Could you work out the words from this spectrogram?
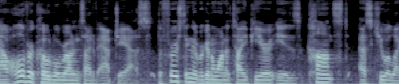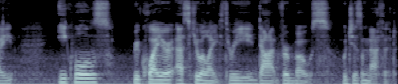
Now all of our code will run inside of app.js. The first thing that we're going to want to type here is const SQLite equals require SQLite3 dot verbose, which is a method.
